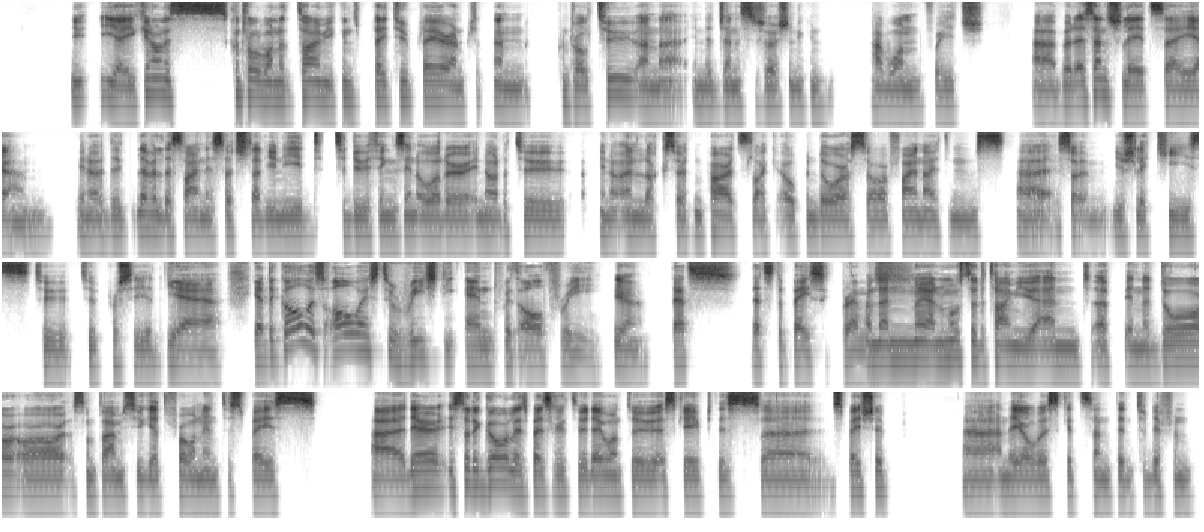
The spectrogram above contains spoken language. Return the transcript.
you, yeah, you can only control one at a time. You can play two player and and control two, and uh, in the Genesis version, you can have one for each. Uh, but essentially, it's a um, you know the level design is such that you need to do things in order in order to you know unlock certain parts like open doors or find items. Uh, so usually keys to to proceed. Yeah, yeah. The goal is always to reach the end with all three. Yeah. That's that's the basic premise. And then, yeah, and most of the time you end up in a door, or sometimes you get thrown into space. Uh, there, so the goal is basically to they want to escape this uh, spaceship, uh, and they always get sent into different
